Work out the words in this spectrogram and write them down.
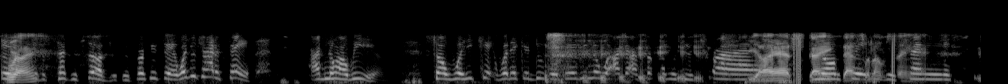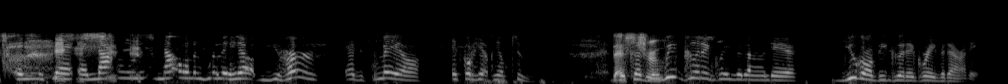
It's, Right. it's a touchy subject. The first he said, "What you trying to say?" I know how he is. So what he can, what they can do, they baby, you know what? I got something want you to try. Your ass You know stank. That's saying? what I'm Just saying. And, saying? and not only not only will it help you her as a smell, it's gonna help him too. That's because true. when we good at gravy down there, you gonna be good at gravy down there.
